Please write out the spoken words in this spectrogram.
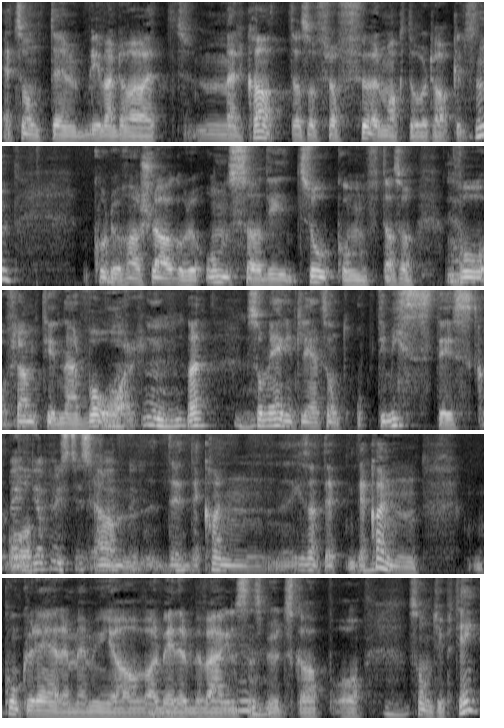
et sånt Det blir vel da et merkat, altså fra før maktovertakelsen, hvor du har slagordet 'Onsa di Zukunft', altså vår, 'Fremtiden er vår'. Nei? Som egentlig er et sånt optimistisk og Veldig optimistisk. ja, det, det kan ikke sant? Det, det kan konkurrere med mye av arbeiderbevegelsens budskap og sånn type ting.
